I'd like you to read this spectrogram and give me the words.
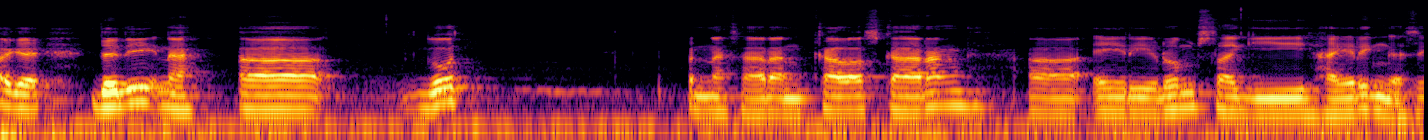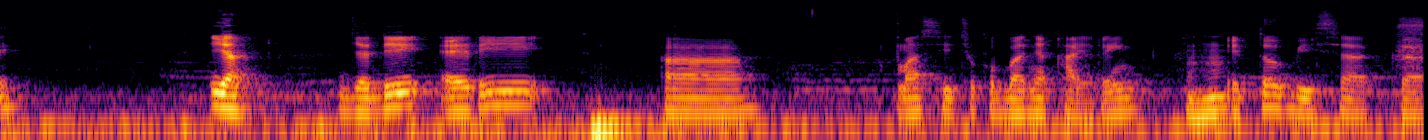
Oke, jadi nah, gue penasaran kalau sekarang eh, Airy Rooms lagi hiring nggak sih? Iya, jadi Eri eh, masih cukup banyak hiring. Mhm. Itu bisa ke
